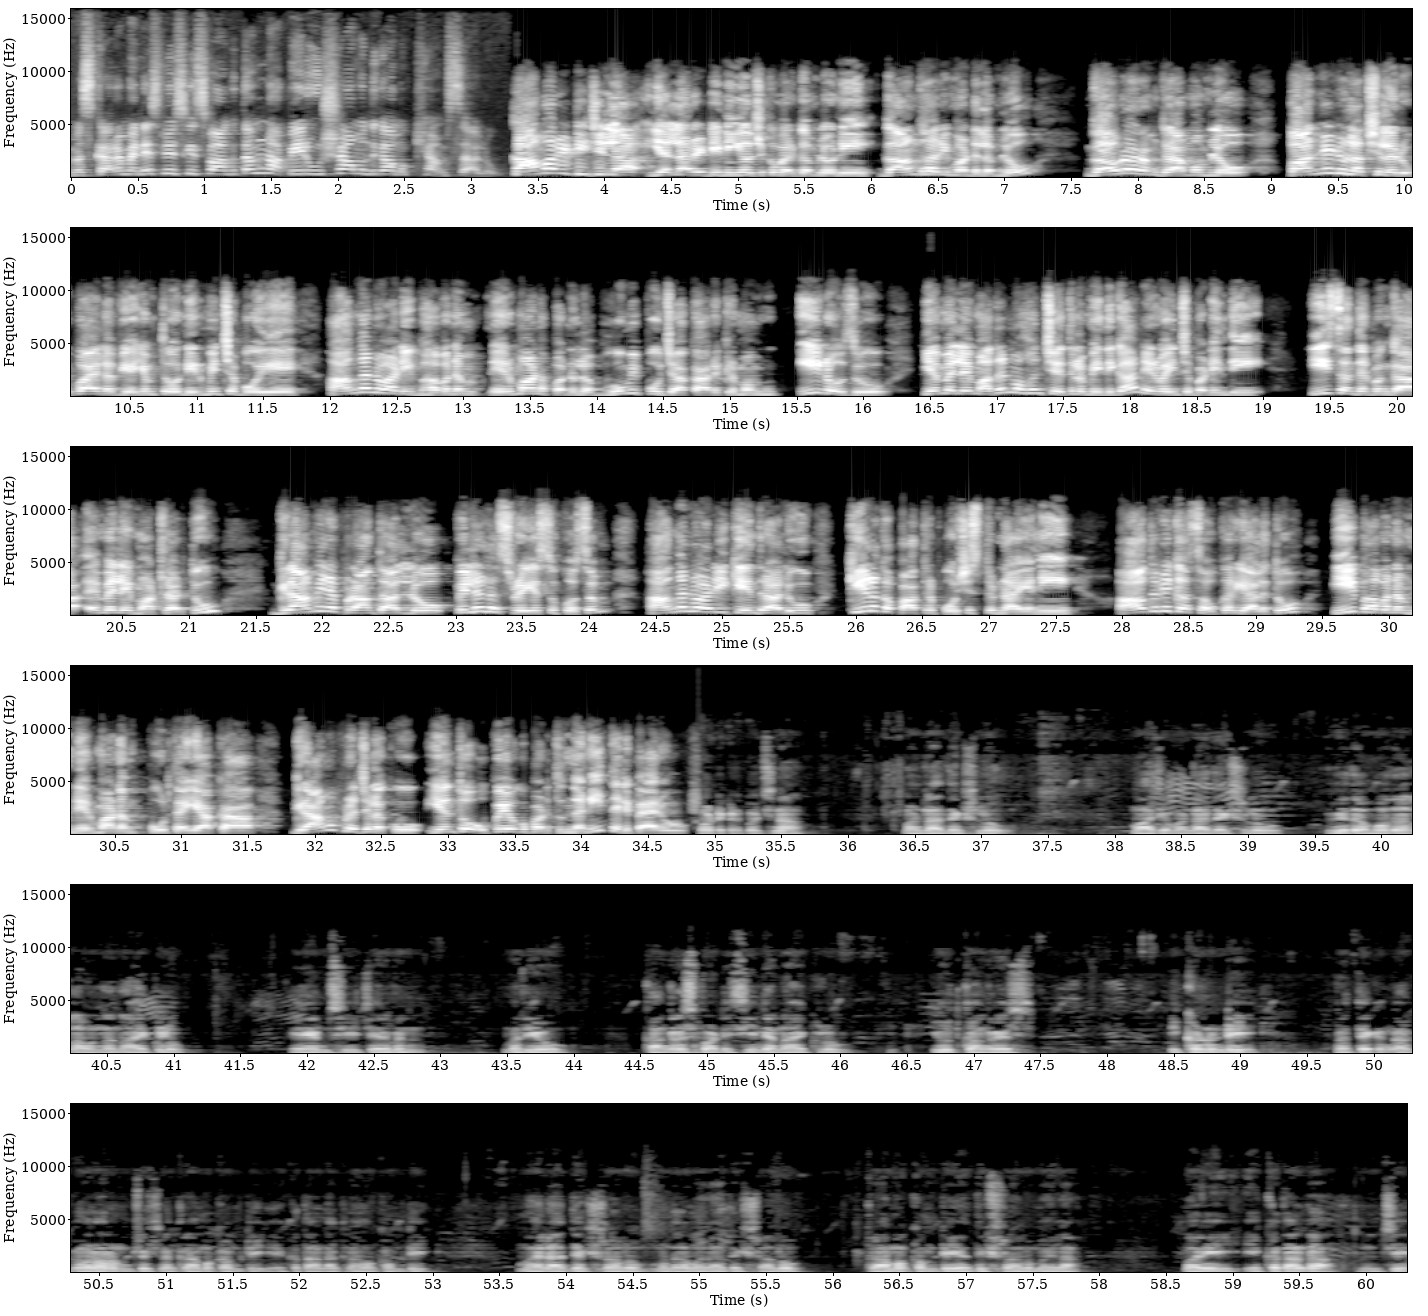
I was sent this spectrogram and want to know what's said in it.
నమస్కారం. ఎన్ఎస్ న్యూస్కి స్వాగతం. నా పేరు ఉషా. ముందుగా ముఖ్యాంశాలు. కామారెడ్డి జిల్లా ఎల్లారెడ్డి నియోజకవర్గంలోని గాంధారి మండలంలో గౌరారం గ్రామంలో పన్నెండు లక్షల రూపాయల వ్యయంతో నిర్మించబోయే అంగన్వాడీ భవనం నిర్మాణ పనుల భూమి పూజ కార్యక్రమం ఈ రోజు ఎమ్మెల్యే మదన్ మోహన్ చేతుల మీదుగా నిర్వహించబడింది. ఈ సందర్భంగా ఎమ్మెల్యే మాట్లాడుతూ గ్రామీణ ప్రాంతాల్లో పిల్లల శ్రేయస్సు కోసం అంగన్వాడీ కేంద్రాలు కీలక పాత్ర పోషిస్తున్నాయని ఆధునిక సౌకర్యాలతో ఈ భవనం నిర్మాణం పూర్తయ్యాక గ్రామ ప్రజలకు ఎంతో ఉపయోగపడుతుందని తెలిపారు. ఇక్కడికి వచ్చిన మండలాధ్యక్షులు మాజీ మండలాధ్యక్షులు వివిధ హోదాలో ఉన్న నాయకులు ఏఎంసీ చైర్మన్ మరియు కాంగ్రెస్ పార్టీ సీనియర్ నాయకులు యూత్ కాంగ్రెస్ ఇక్కడ నుండి ప్రత్యేకంగా గౌరవం నుంచి వచ్చిన గ్రామ కమిటీ ఏకతాండ గ్రామ కమిటీ మహిళా అధ్యక్షురాలు మండల మహిళా అధ్యక్షురాలు గ్రామ కమిటీ అధ్యక్షురాలు మహిళ మరి ఎక్కతాండ నుంచి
